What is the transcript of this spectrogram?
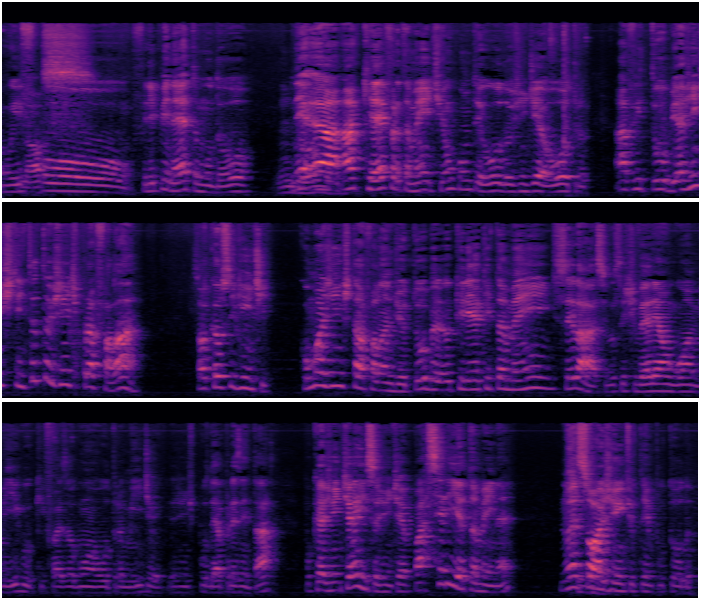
O, If- Nossa. o Felipe Neto mudou. Mudou. A, a Kefra também tinha um conteúdo, hoje em dia é outro. A VTube, a gente tem tanta gente pra falar. Só que é o seguinte, como a gente tá falando de youtuber, eu queria que também, sei lá, se vocês tiverem algum amigo que faz alguma outra mídia que a gente puder apresentar, porque a gente é isso, a gente é parceria também, né? Não é Sim. só a gente o tempo todo.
